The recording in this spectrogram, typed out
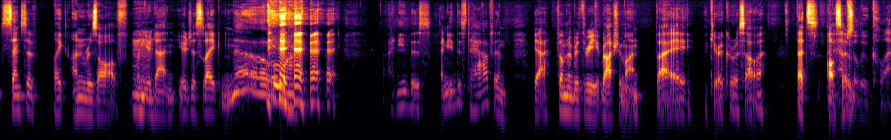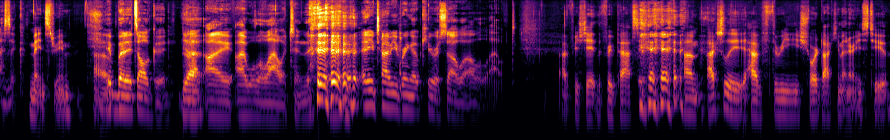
sense of like unresolved when you're done. You're just like, no, I need this. I need this to happen. Yeah. Film number three, Rashomon by Akira Kurosawa. That's also An absolute classic. mainstream. Um, It- but it's all good. Yeah. Uh, I I will allow it. And anytime you bring up Kurosawa, I'll allow it. I appreciate the free pass. um, I actually have three short documentaries too.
